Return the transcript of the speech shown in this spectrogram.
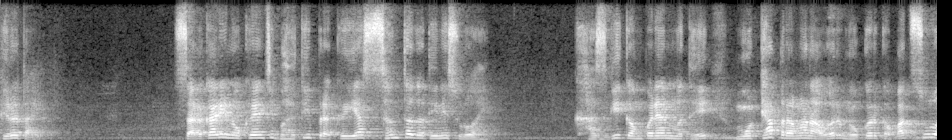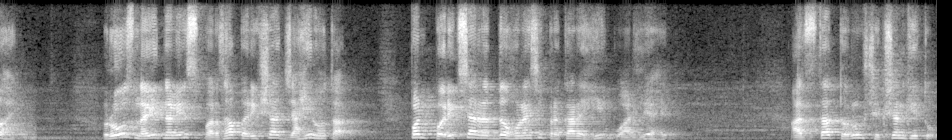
फिरत आहेत. सरकारी नोकऱ्यांची भरती प्रक्रिया संथ गतीने सुरू आहे. खाजगी कंपन्यांमध्ये मोठ्या प्रमाणावर नोकर कपात सुरू आहे. रोज नवीन नवीन स्पर्धा परीक्षा जाहीर होतात पण परीक्षा रद्द होण्याचे प्रकारही वाढले आहेत. आजचा तरुण शिक्षण घेतो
